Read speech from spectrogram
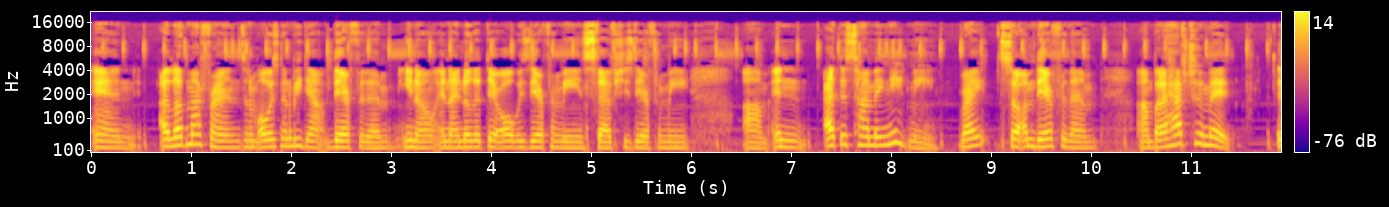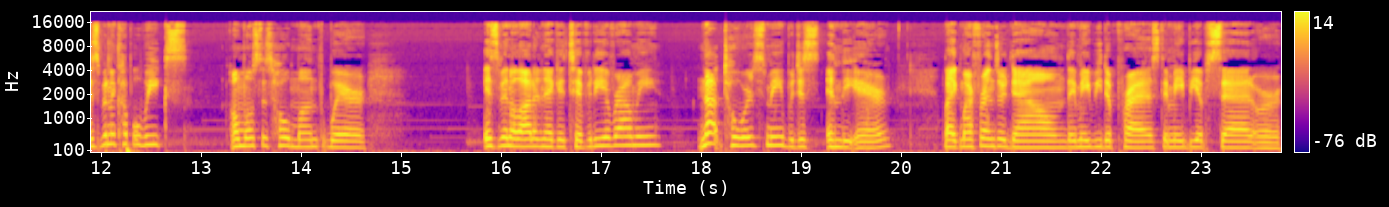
And I love my friends and I'm always going to be down there for them, you know, and I know that they're always there for me and stuff. she's there for me. Um, and at this time they need me, right? So I'm there for them. Um, but I have to admit, it's been a couple weeks, almost this whole month where it's been a lot of negativity around me, not towards me, but just in the air. Like my friends are down, they may be depressed, they may be upset or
